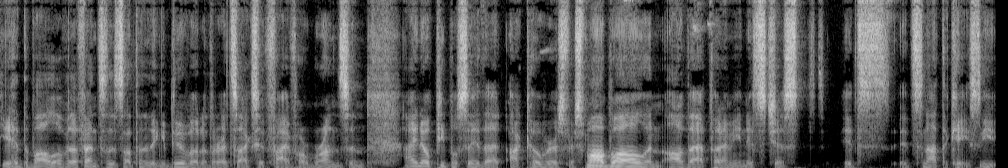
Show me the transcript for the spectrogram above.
you hit the ball over the fence. There's nothing they can do about it. The Red Sox hit five home runs, and I know people say that October is for small ball and all that, but I mean, it's just it's it's not the case. You,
